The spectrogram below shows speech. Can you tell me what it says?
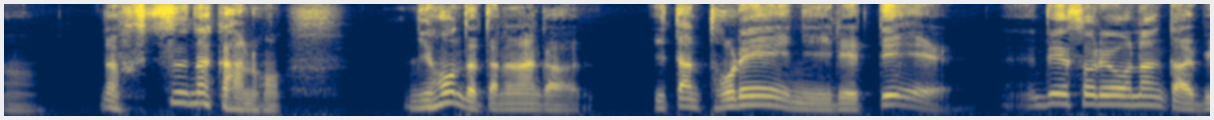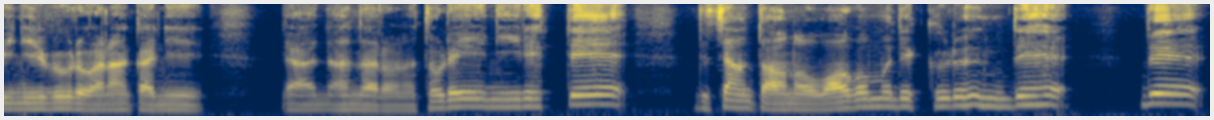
うん。だ普通なんかあの、日本だったらなんか、一旦トレーに入れて、で、それをなんかビニール袋がなんかに、なんだろうな、トレーに入れて、で、ちゃんとあの、輪ゴムでくるんで、で、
